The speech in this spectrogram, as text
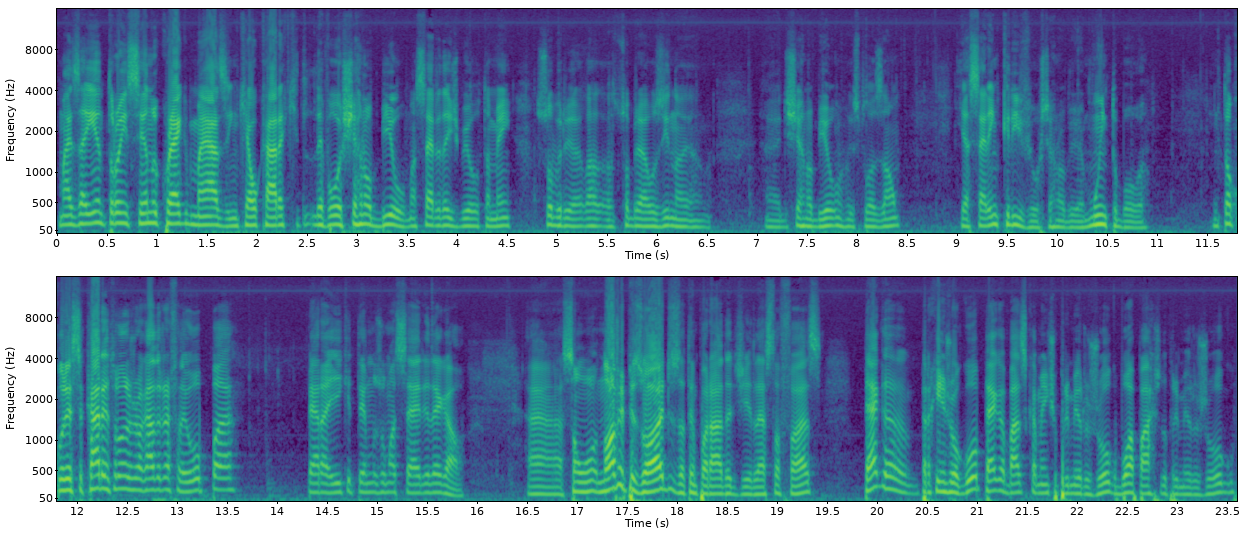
Mas aí entrou em cena o Craig Mazin, que é o cara que levou Chernobyl, uma série da HBO também, sobre a, sobre a usina eh, de Chernobyl, explosão. E a série é incrível, Chernobyl, é muito boa. Então quando esse cara entrou na jogada, eu já falei, opa, peraí que temos uma série legal. Ah, são nove episódios a temporada de Last of Us. Pega, pra quem jogou, pega basicamente o primeiro jogo, boa parte do primeiro jogo.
